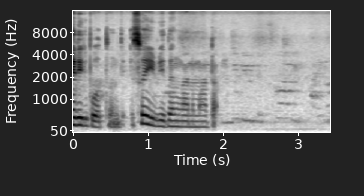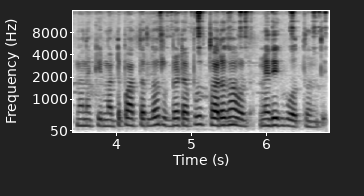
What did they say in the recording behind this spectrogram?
మెదిగిపోతుంది. సో ఈ విధంగా అనమాట మనకి మట్టి పాత్రలో రుబ్బేటప్పుడు త్వరగా మెదిగిపోతుంది.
